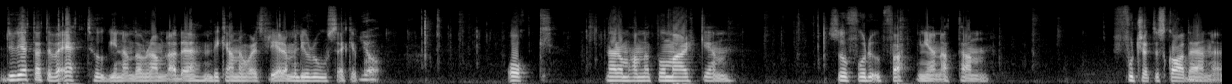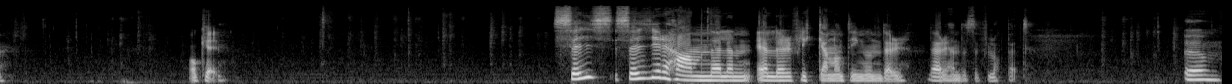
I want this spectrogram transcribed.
du vet att det var ett hugg innan de ramlade. Men det kan ha varit flera, men det är du osäker på. Ja, Och när de hamnar på marken så får du uppfattningen att han fortsätter skada henne. Okej. Sägs, säger han eller, eller flickan någonting under det här händelseförloppet? Um,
